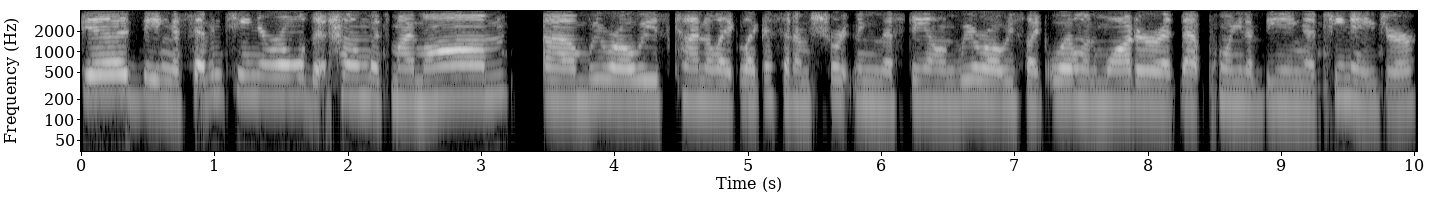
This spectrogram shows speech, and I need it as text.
good being a 17 year old at home with my mom. Um, we were always kind of like, like I said, I'm shortening this down. We were always like oil and water at that point of being a teenager.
